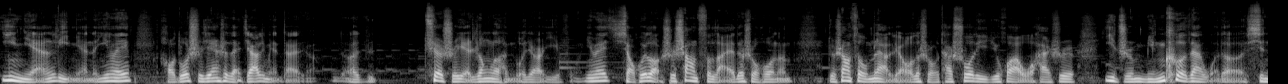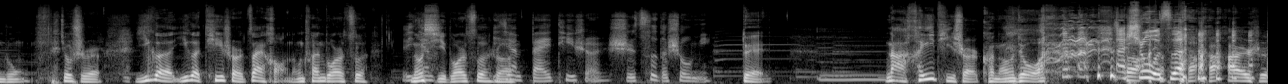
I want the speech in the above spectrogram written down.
一年里面呢，因为好多时间是在家里面待着，呃，确实也扔了很多件衣服。因为小辉老师上次来的时候呢，就上次我们俩聊的时候，他说的一句话，我还是一直铭刻在我的心中，就是一个一个 T 恤再好，能穿多少次，能洗多少次，是吧？一件白 T 恤十次的寿命。对，嗯，那黑 T 恤可能就。十五次，二十，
